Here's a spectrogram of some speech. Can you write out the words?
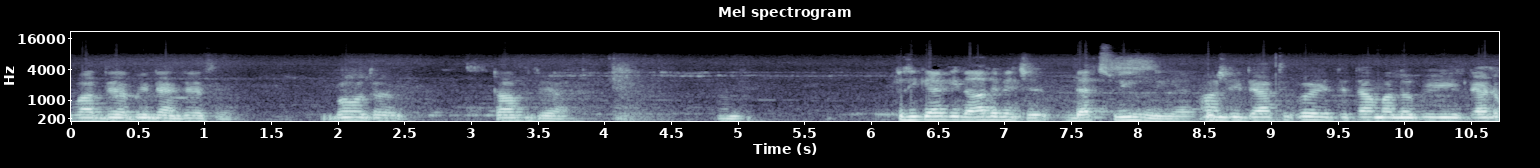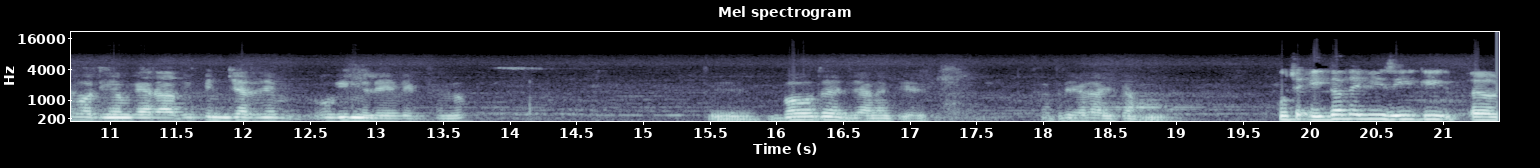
ਵੱਧ ਵੀ ਡੇਂਜਰਸ ਹੈ ਬਹੁਤ ਟਫ ਜਿਹਾ ਹਾਂਜੀ ਤੁਸੀਂ ਕਿਹਾ ਕਿ ਰਾਹ ਦੇ ਵਿੱਚ ਡੈਥਸ ਵੀ ਹੁੰਦੀਆਂ ਕੁਛ। ਹਾਂਜੀ ਡੈਥ ਕੋਈ ਜਿੱਦਾਂ ਮੰਨ ਲਓ ਵੀ ਡੈੱਡ ਬੋਡੀਆਂ ਵਗੈਰਾ ਵੀ ਪਿੰਜਰ ਦੇ ਉਹ ਵੀ ਮਿਲੇ ਵੇਖਣ ਨੂੰ ਤੇ ਬਹੁਤ ਜ਼ਿਆਦਾ ਕਿ ਖਤਰੇ ਵਾਲਾ ਹੀ ਕੰਮ ਹੈ। ਕੁਝ ਇਦਾਂ ਦੇ ਵੀ ਸੀ ਕਿ ਅਹ,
